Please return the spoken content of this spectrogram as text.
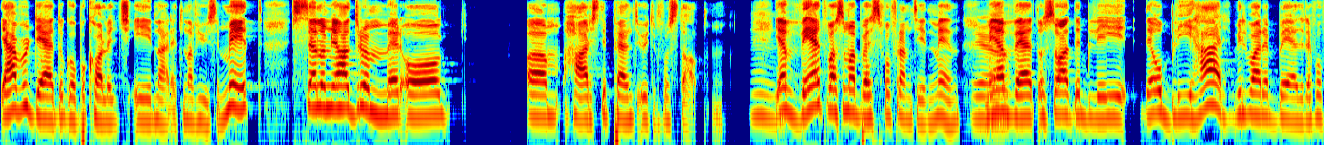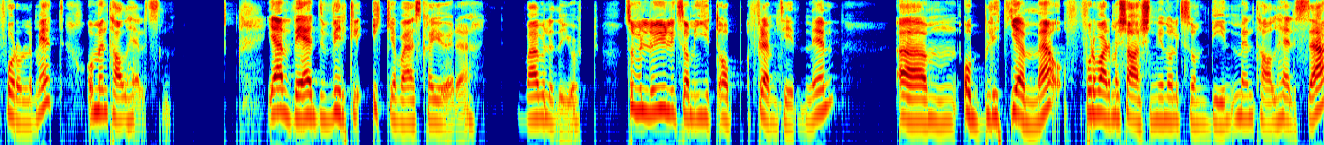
Jeg har vurdert å gå på college i nærheten av huset mitt, selv om jeg har drømmer og um, har stipend utenfor staten. Jeg vet hva som er best for fremtiden min, yeah. men jeg vet også at det, blir, det å bli her vil være bedre for forholdet mitt og mentalhelsen. Jeg vet virkelig ikke hva jeg skal gjøre. Hva ville du gjort? Så ville du liksom gitt opp fremtiden din um, og blitt hjemme for å være med kjæresten din og liksom din mental helse?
